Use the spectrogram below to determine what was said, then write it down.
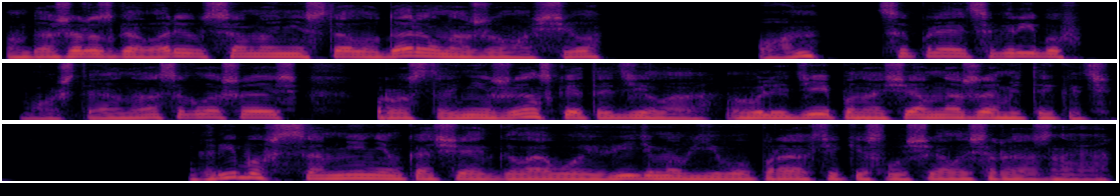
Он даже разговаривать со мной не стал, ударил ножом, и все. Он? Цепляется Грибов. Может, и она, соглашаюсь. Просто не женское это дело, в людей по ночам ножами тыкать. Грибов с сомнением качает головой. Видимо, в его практике случалось разное.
